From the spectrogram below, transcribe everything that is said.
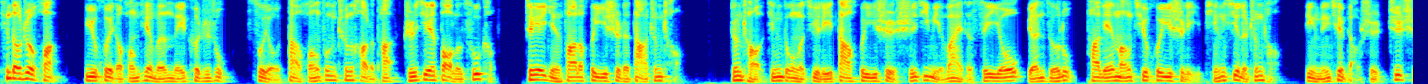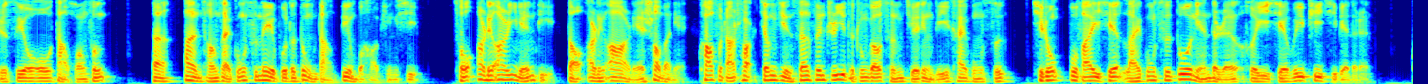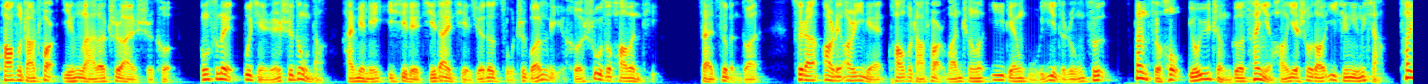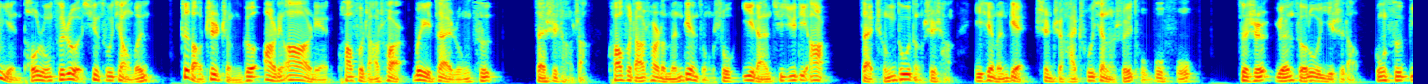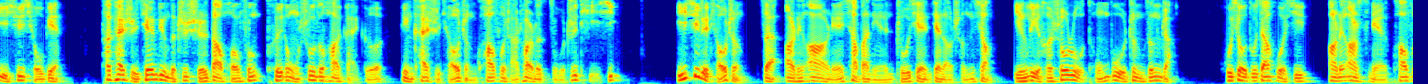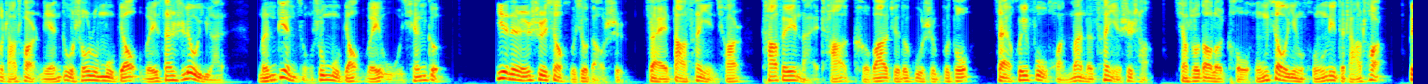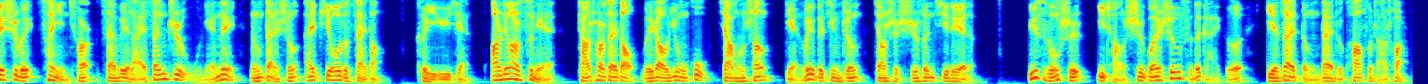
听到这话，与会的黄天文没克制住，素有“大黄蜂”称号的他直接爆了粗口，这也引发了会议室的大争吵。争吵惊动了距离大会议室十几米外的 CEO 袁泽路，他连忙去会议室里平息了争吵，并明确表示支持 COO 大黄蜂。但暗藏在公司内部的动荡并不好平息。从二零二一年底到二零二二年上半年，夸父炸串将近三分之一的中高层决定离开公司，其中不乏一些来公司多年的人和一些 VP 级别的人。夸父炸串迎来了至暗时刻，公司内不仅人事动荡，还面临一系列亟待解决的组织管理和数字化问题。在资本端，虽然二零二一年夸父炸串完成了一点五亿的融资，但此后由于整个餐饮行业受到疫情影响，餐饮投融资热迅速降温。这导致整个2022年夸父炸串未再融资，在市场上，夸父炸串的门店总数依然居居第二，在成都等市场，一些门店甚至还出现了水土不服。此时，袁泽路意识到公司必须求变，他开始坚定地支持大黄蜂推动数字化改革，并开始调整夸父炸串的组织体系。一系列调整在2022年下半年逐渐见到成效，盈利和收入同步正增长。胡秀独家获悉，2024年夸父炸串年度收入目标为36亿元。门店总数目标为五千个。业内人士向虎嗅表示，在大餐饮圈，咖啡、奶茶可挖掘的故事不多。在恢复缓慢的餐饮市场，享受到了口红效应红利的炸串，被视为餐饮圈在未来三至五年内能诞生 IPO 的赛道。可以预见，二零二四年炸串赛道围绕用户、加盟商、点位的竞争将是十分激烈的。与此同时，一场事关生死的改革也在等待着夸父炸串。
